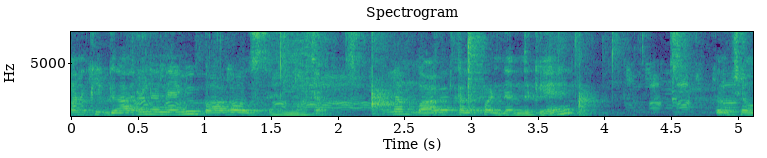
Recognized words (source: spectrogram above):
మనకి గారెలు అనేవి బాగా వస్తాయి అన్నమాట అలా బాగా కలపండి అందుకే. కొంచెం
